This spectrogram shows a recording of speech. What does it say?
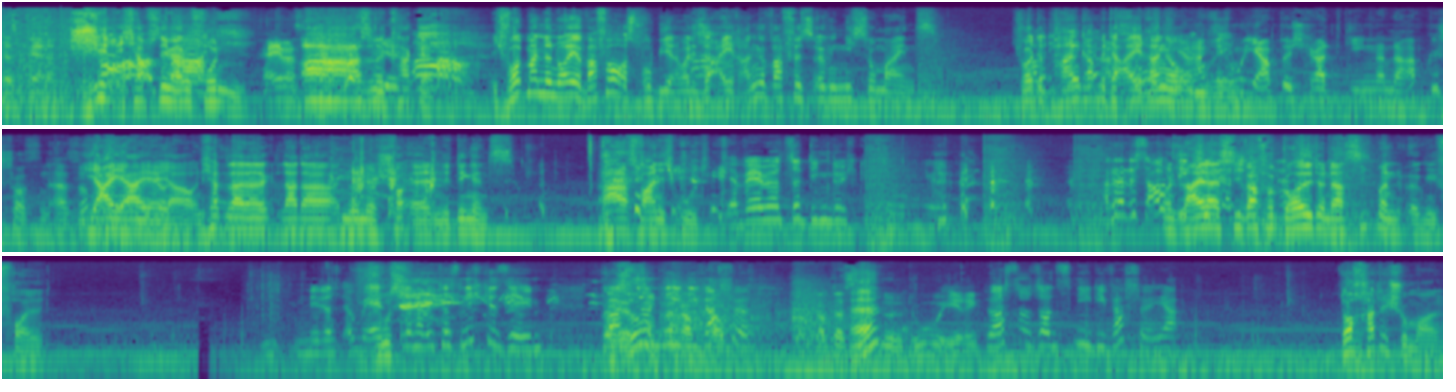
Das Pferd hat Shit, ich hab's nicht mehr gefunden. Hey, Ah, so eine? Kacke. Ich wollte mal eine neue Waffe ausprobieren, aber diese Eirange-Waffe ist irgendwie nicht so meins. Ich wollte Pan gerade mit der so, Eirange ihr habt- umbringen. Ihr habt euch gerade gegeneinander abgeschossen. Also, Ja, ja, ja, ja. Und ich hatte leider, leider nur eine, Scho äh, eine Dingens. Ah, das war nicht gut. Ja, wir haben uns das Ding durchgezogen, Junge. Aber das ist auch Und leider ist die Waffe? Gold und das sieht man irgendwie voll. Nee, das, um Wo ehrlich habe ich das nicht gesehen. Du hast das nur nie die Waffe. Ich glaube, das Hä? ist nur du, Erik. Du hast nur sonst nie die Waffe, ja. Doch, hatte ich schon mal.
